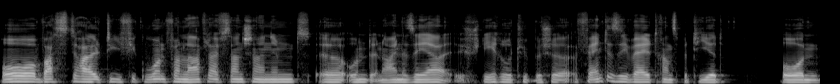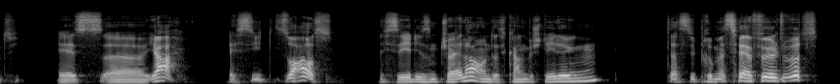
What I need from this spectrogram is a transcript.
Oh, was halt die Figuren von Love Life Sunshine nimmt äh, und in eine sehr stereotypische Fantasy-Welt transportiert. Und es, äh, ja, es sieht so aus. Ich sehe diesen Trailer und ich kann bestätigen, dass die Prämisse erfüllt wird.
